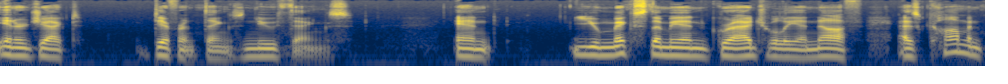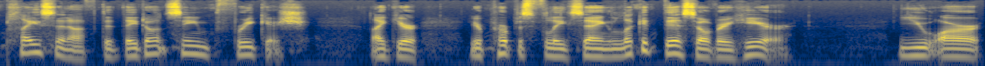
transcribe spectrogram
interject different things, new things. And you mix them in gradually enough as commonplace enough that they don't seem freakish. Like you're you're purposefully saying, look at this over here. You are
